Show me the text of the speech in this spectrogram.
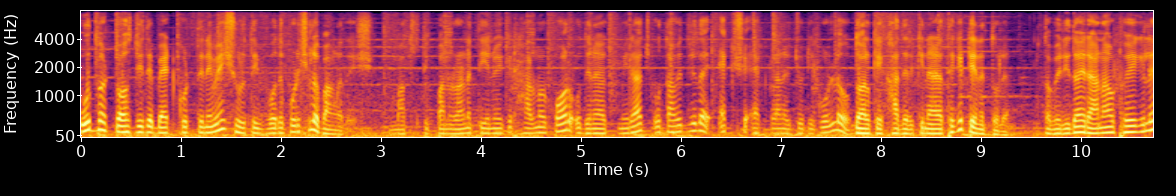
বুধবার টস জিতে ব্যাট করতে নেমে শুরুতে বিপদে পড়েছিল বাংলাদেশ। মাত্র তিপ্পান্ন রানে তিন উইকেট হারানোর পর অধিনায়ক মিরাজ ও তাহিদ হৃদয় একশো এক রানের জুটি করলেও দলকে খাদের কিনারা থেকে টেনে তোলেন। তবে হৃদয় রান আউট হয়ে গেলে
